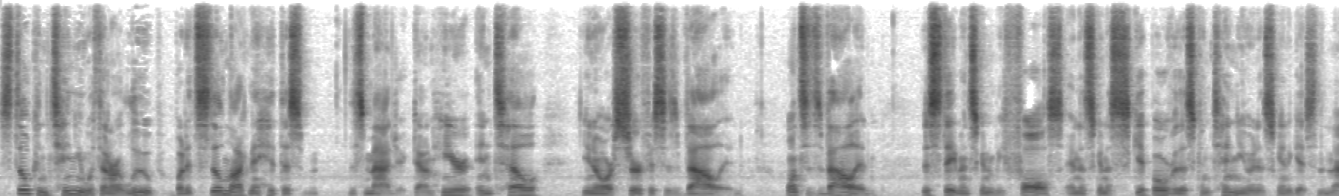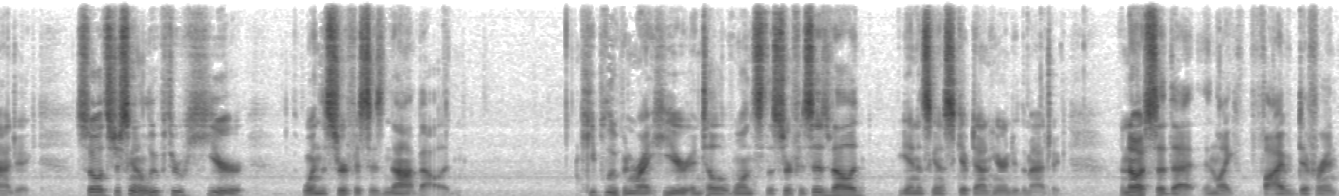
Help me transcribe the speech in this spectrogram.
still continue within our loop but it's still not going to hit this this magic down here until you know our surface is valid. Once it's valid this statement's going to be false and it's going to skip over this continue and it's going to get to the magic. So it's just going to loop through here when the surface is not valid. Keep looping right here until once the surface is valid, again it's going to skip down here and do the magic. I know I said that in like five different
